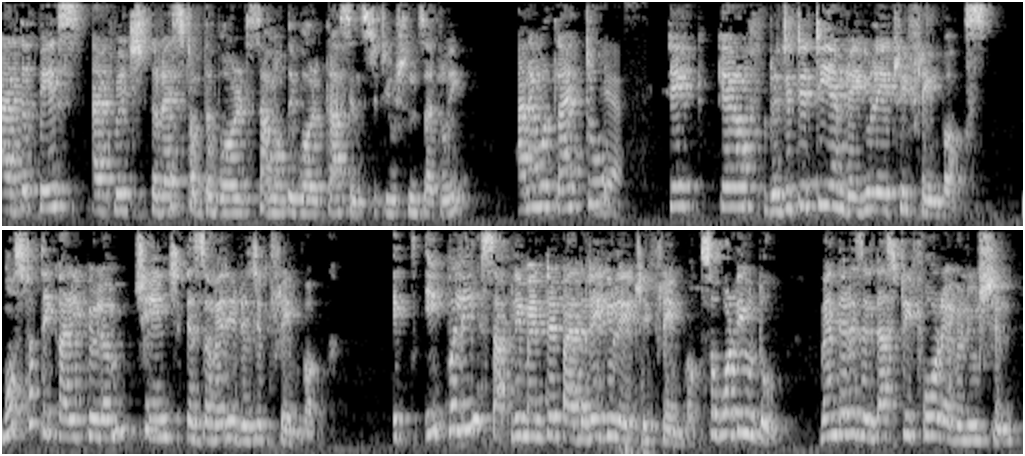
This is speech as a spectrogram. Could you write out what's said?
at the pace at which the rest of the world, some of the world class institutions are doing. And I would like to Yes. take care of rigidity and regulatory frameworks. Most of the curriculum change is a very rigid framework. It's equally supplemented by the regulatory framework. So what do you do? When there is industry 4 revolution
